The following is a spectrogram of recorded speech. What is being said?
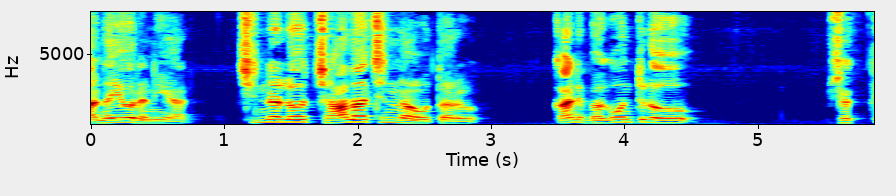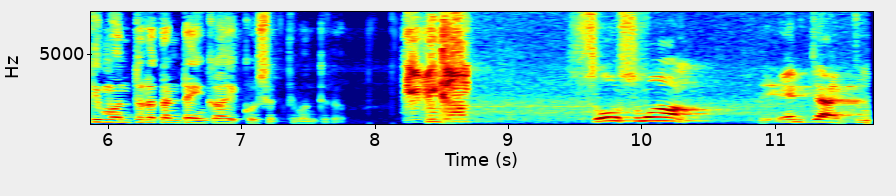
అనయోర్ అనియార్ చిన్నలో చాలా చిన్న అవుతారు కానీ భగవంతుడు శక్తిమంతుల కంటే ఇంకా ఎక్కువ శక్తిమంతుడు enter to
